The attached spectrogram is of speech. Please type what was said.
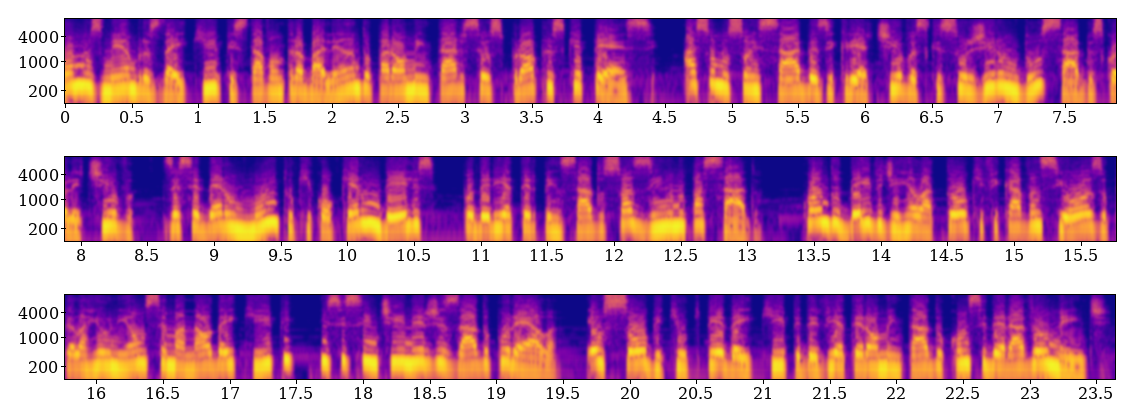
como os membros da equipe estavam trabalhando para aumentar seus próprios QPS. As soluções sábias e criativas que surgiram dos sábios coletivo excederam muito o que qualquer um deles poderia ter pensado sozinho no passado. Quando David relatou que ficava ansioso pela reunião semanal da equipe e se sentia energizado por ela, eu soube que o QP da equipe devia ter aumentado consideravelmente.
